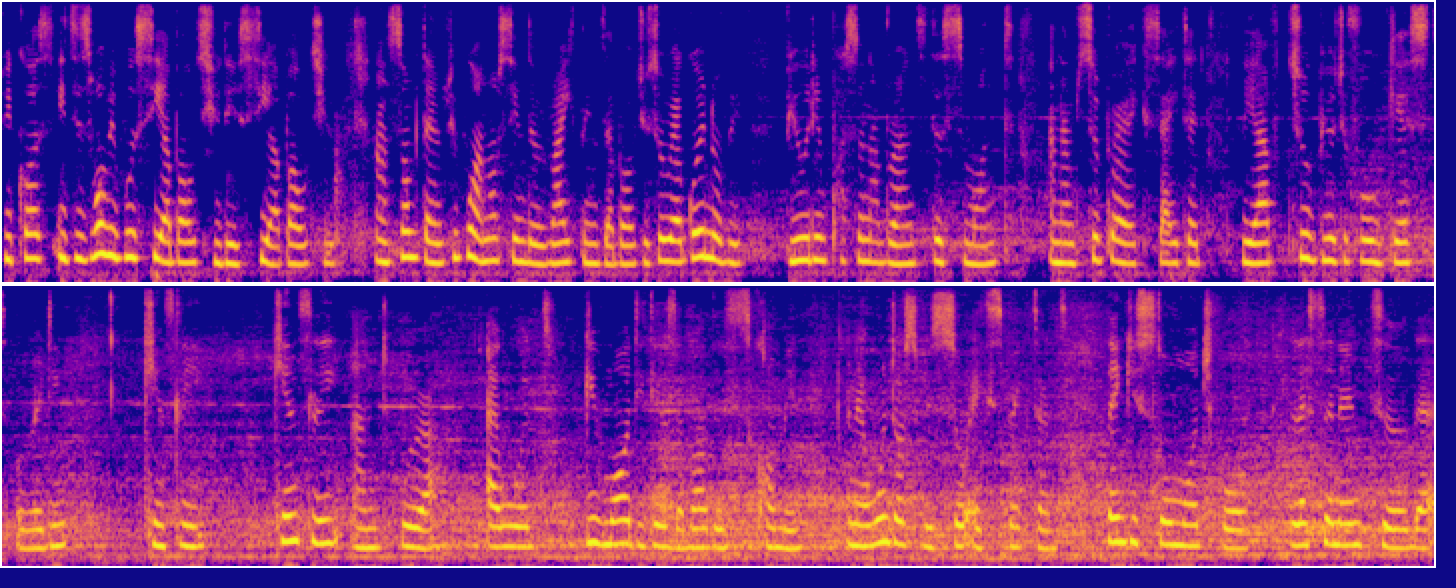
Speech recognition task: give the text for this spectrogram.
Because it is what people see about you they see about you. And sometimes people are not saying the right things about you. So we are going to be building personal brands this month and i'm super excited. We have two beautiful guests already kinsley kinsley and ura i would give more details about this coming and i want us to be so expectant thank you so much for listening to the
